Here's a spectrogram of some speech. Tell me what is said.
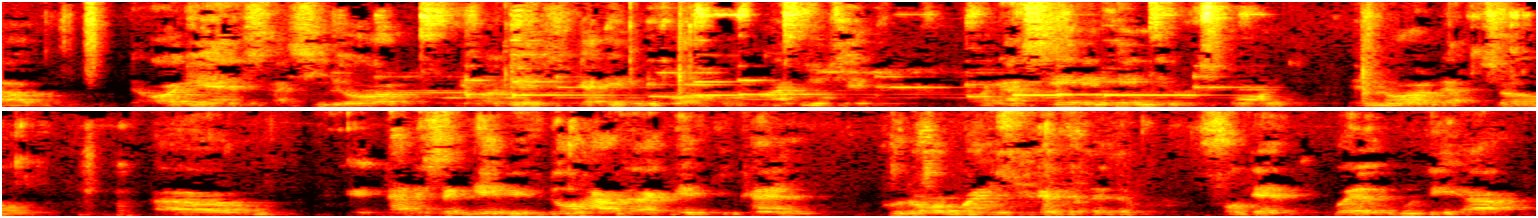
um, the audience, I see the, the audience getting involved with my music. When I say anything, they respond and all that. So um, that is a gift. If you don't have that gift, you can't put all minds together, let them forget where, who they are,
